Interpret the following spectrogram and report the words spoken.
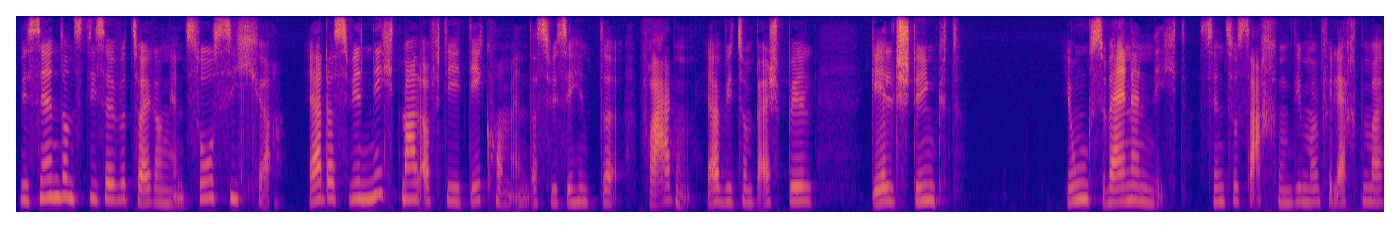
Wir sind uns dieser Überzeugungen so sicher, ja, dass wir nicht mal auf die Idee kommen, dass wir sie hinterfragen. Ja, wie zum Beispiel Geld stinkt. Jungs weinen nicht. Das sind so Sachen, die man vielleicht mal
